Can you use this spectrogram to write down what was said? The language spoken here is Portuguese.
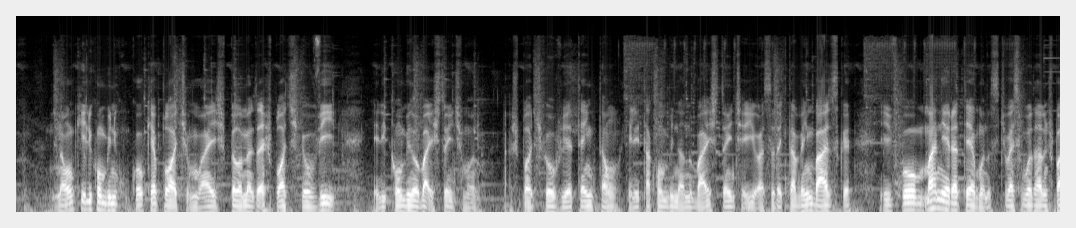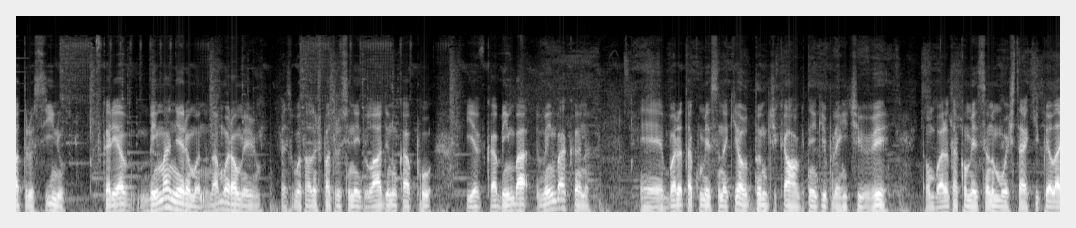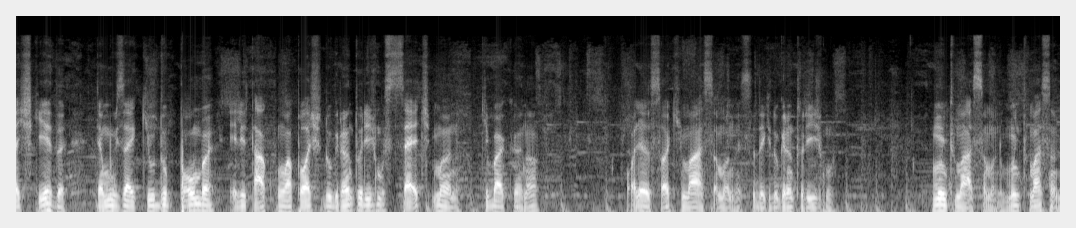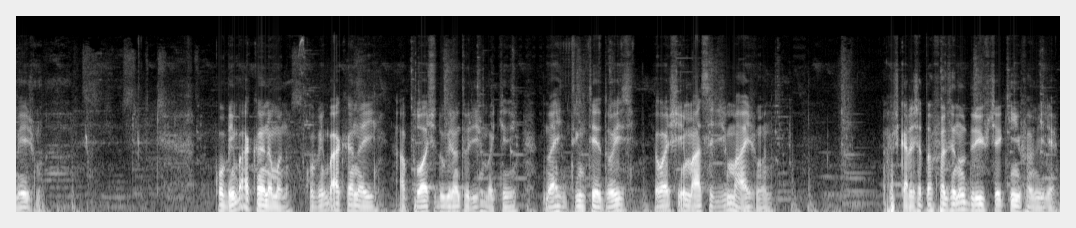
Não que ele combine com qualquer plot, mas pelo menos as plots que eu vi, ele combinou bastante, mano as plots que eu vi até então, ele tá combinando bastante aí, ó. Essa daqui tá bem básica e ficou maneira até, mano. Se tivesse botado uns patrocínio, ficaria bem maneira, mano. Na moral mesmo. Se tivesse botado uns patrocínio aí do lado e no capô, ia ficar bem, ba bem bacana. É, bora tá começando aqui, ó, o tanto de carro que tem aqui pra gente ver. Então bora tá começando a mostrar aqui pela esquerda. Temos aqui o do Pomba, ele tá com a plot do Gran Turismo 7, mano. Que bacana, ó. Olha só que massa, mano, esse daqui do Gran Turismo. Muito massa, mano, muito massa mesmo. Ficou bem bacana, mano. Ficou bem bacana aí a plot do Gran Turismo aqui no R32. Eu achei massa demais, mano. Os caras já estão fazendo drift aqui, hein, família.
